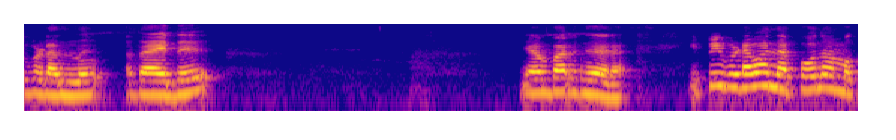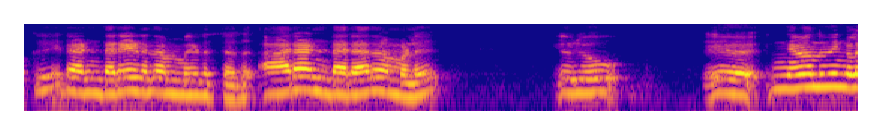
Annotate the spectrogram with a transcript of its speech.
ഇവിടെ നിന്ന് അതായത് ഞാൻ പറഞ്ഞു പറഞ്ഞുതരാം. ഇപ്പം ഇവിടെ വന്നപ്പോൾ നമുക്ക് രണ്ടരയാണ് നമ്മൾ എടുത്തത്. ആ രണ്ടര നമ്മൾ ഒരു ഇങ്ങനെ ഒന്ന് നിങ്ങൾ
